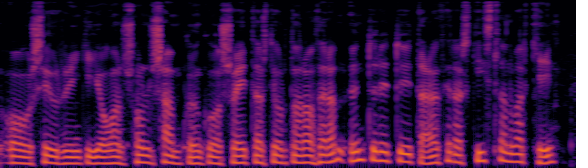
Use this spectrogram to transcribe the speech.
og Sigur Ringi Jóhansson, samgöng og sveitarstjórnar á þeirra undurittu í dag þegar skíslan var kynnt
